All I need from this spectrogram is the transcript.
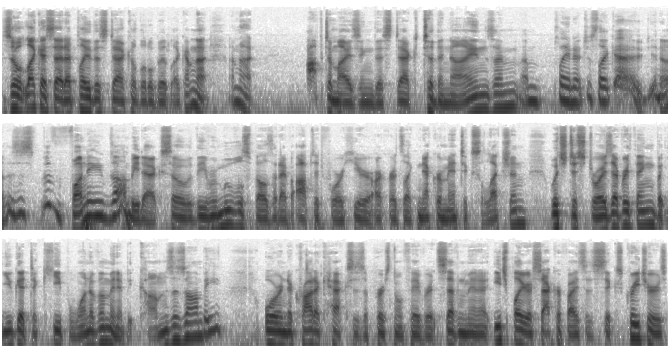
so, like I said, I play this deck a little bit like I'm not I'm not optimizing this deck to the nines. I'm I'm playing it just like ah, you know this is a funny zombie deck. So the removal spells that I've opted for here are cards like Necromantic Selection, which destroys everything, but you get to keep one of them and it becomes a zombie. Or Necrotic Hex is a personal favorite, seven mana. Each player sacrifices six creatures,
